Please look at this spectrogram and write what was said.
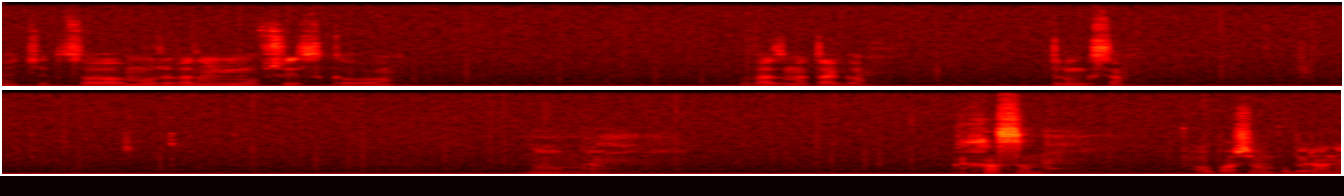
Wiecie co, może wezmę mimo wszystko. Wezmę tego. Trunksa. Dobra. Hasan. O, patrzcie, mam pobieranie.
